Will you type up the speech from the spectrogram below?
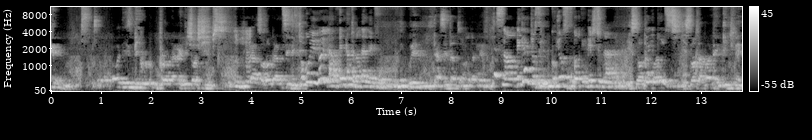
all these big brother relationships, that's another thing. Oh, you know, it have entered another level. Well, that's that's another level. Yes, now the guy just just got engaged to her. It's not They're about engaged. it's not about engagement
